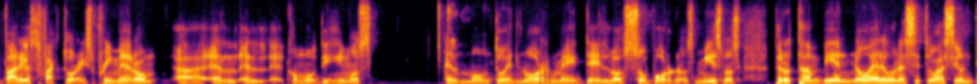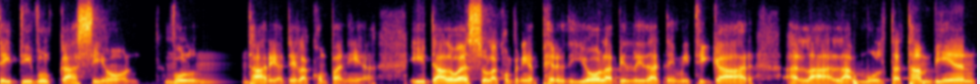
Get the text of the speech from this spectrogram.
varios factores. Primero, ah, el, como dijimos, el monto enorme de los sobornos mismos, pero también no era una situación de divulgación voluntaria de la compañía. Y dado eso, la compañía perdió la habilidad de mitigar uh, la, multa. También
